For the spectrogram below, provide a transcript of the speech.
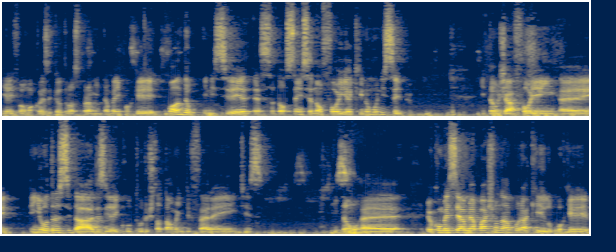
e aí foi uma coisa que eu trouxe para mim também, porque quando eu iniciei essa docência não foi aqui no município. Então já foi em, é, em outras cidades e aí culturas totalmente diferentes. Então é, eu comecei a me apaixonar por aquilo, porque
